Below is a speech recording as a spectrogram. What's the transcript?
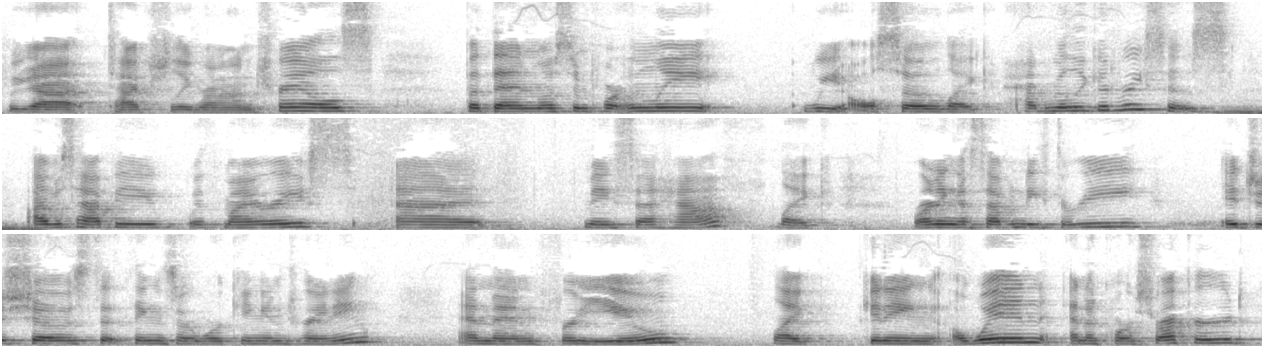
we got to actually run on trails, but then most importantly, we also like had really good races. I was happy with my race at Mesa Half, like running a 73. It just shows that things are working in training. And then for you, like getting a win and a course record,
